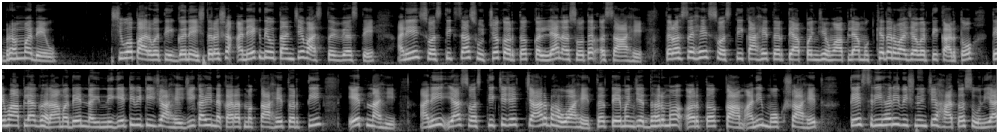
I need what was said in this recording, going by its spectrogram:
ब्रह्मदेव शिवपार्वती गणेश तर अशा अनेक देवतांचे वास्तव्य असते. आणि स्वस्तिकचा सूचक अर्थ कल्याण असो तर असं आहे. तर असं हे स्वस्तिक आहे तर ते आपण जेव्हा आपल्या मुख्य दरवाजावरती काढतो तेव्हा आपल्या घरामध्ये नै निगेटिव्हिटी जी आहे जी काही नकारात्मकता आहे तर ती येत नाही. आणि या स्वस्तिकचे जे चार भाऊ आहेत तर ते म्हणजे धर्म अर्थ काम आणि मोक्ष आहेत. ते श्रीहरी विष्णूंचे हात असून या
